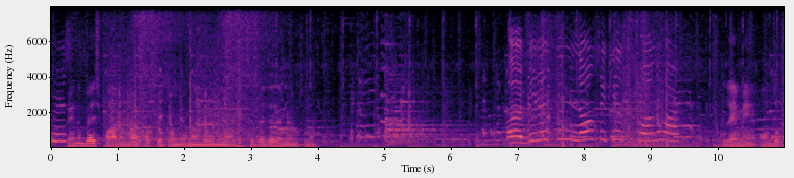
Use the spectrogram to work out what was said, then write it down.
Birisi Benim 5 puanım var. Çok kötü oynuyorum ben bu oyunu ya. Hiç beceremiyorum Tuna. Ee, birisinin 18 puanı var. Lemi 19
